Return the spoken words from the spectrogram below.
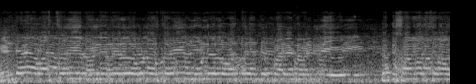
వెంటనే వస్తుంది రెండు నెలలు కూడా వస్తుంది మూడు నెలలు వస్తాయని చెప్పనేటువంటిది ఒక సంవత్సరం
